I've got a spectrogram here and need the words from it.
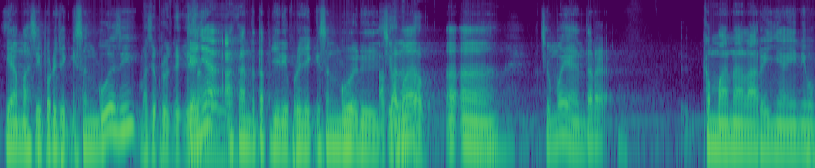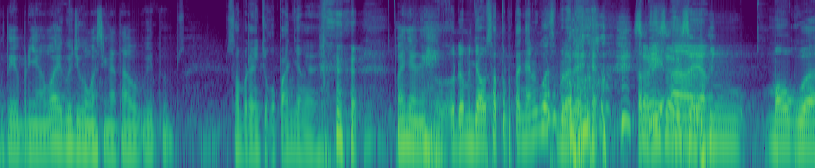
ya masih project iseng gue sih. Masih project iseng Kayaknya ya? akan tetap jadi project iseng gue deh. Akan Cuma tetap. eh-eh. cuma ya ntar ke mana larinya ini waktu bernyawa ya gue juga masih nggak tahu gitu. Sampai yang cukup panjang ya. Panjang ya. Udah menjawab satu pertanyaan gue sebenarnya. Tapi sorry, sorry, eh, sorry. yang mau gue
